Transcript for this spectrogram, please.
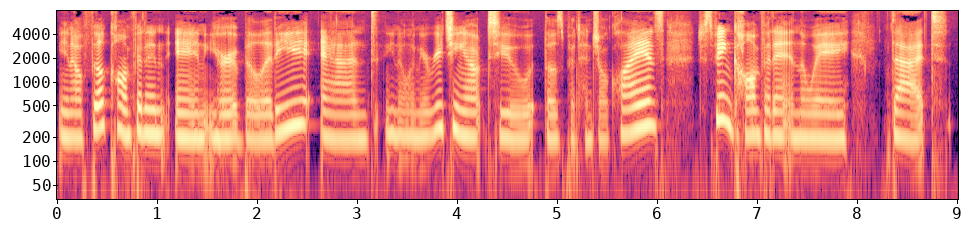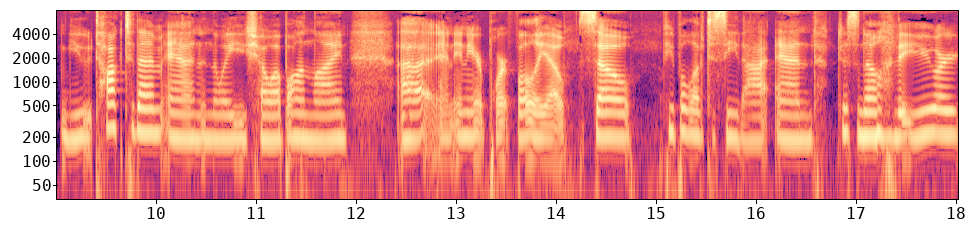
you know, feel confident in your ability. And, you know, when you're reaching out to those potential clients, just being confident in the way that you talk to them and in the way you show up online uh, and in your portfolio. So, people love to see that and just know that you are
